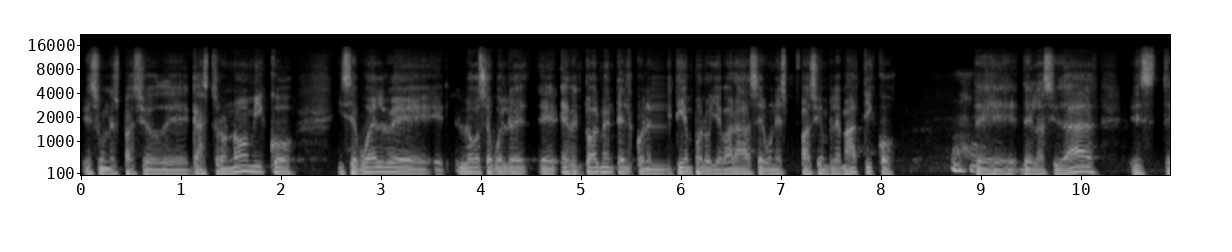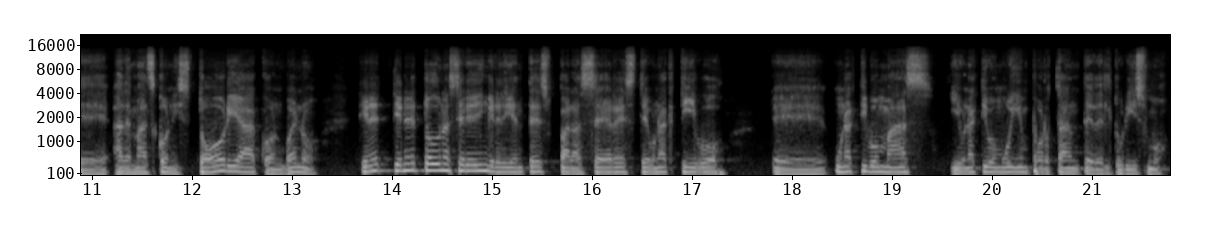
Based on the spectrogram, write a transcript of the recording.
es un espacio de gastronómico y se vuelve, luego se vuelve, eh, eventualmente con el tiempo lo llevará a ser un espacio emblemático de, la ciudad. Este, además, con historia, con, bueno, tiene, tiene toda una serie de ingredientes para ser este, un activo, un activo más y un activo muy importante del turismo.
